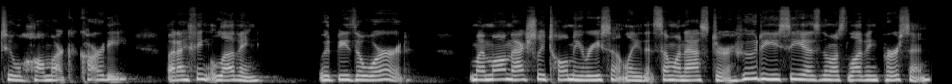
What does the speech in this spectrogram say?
too Hallmark cardy, but I think loving would be the word. My mom actually told me recently that someone asked her, Who do you see as the most loving person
